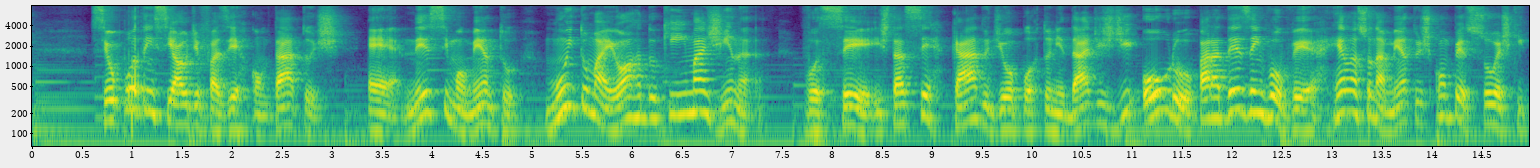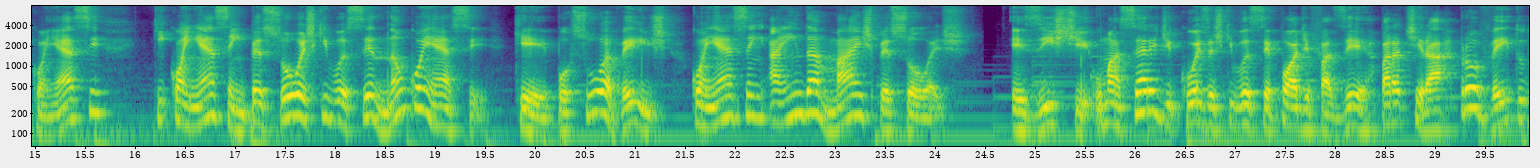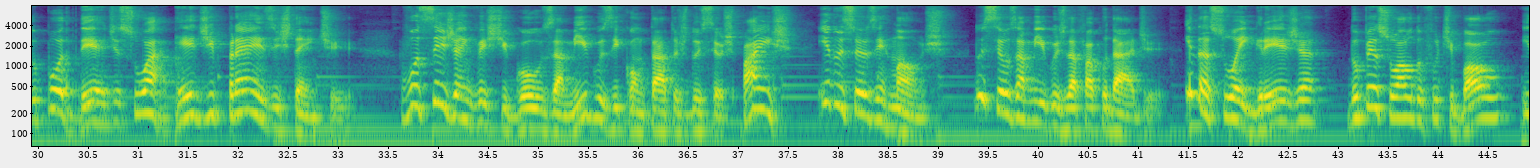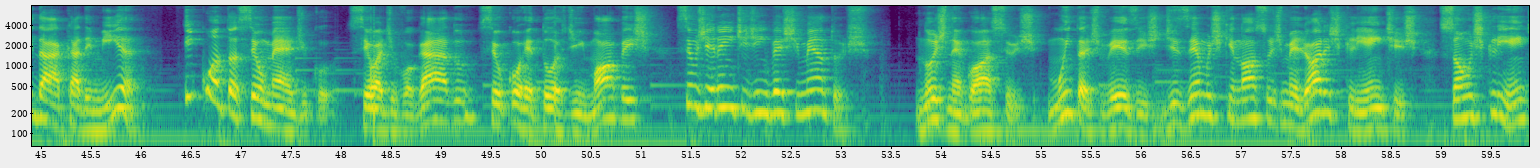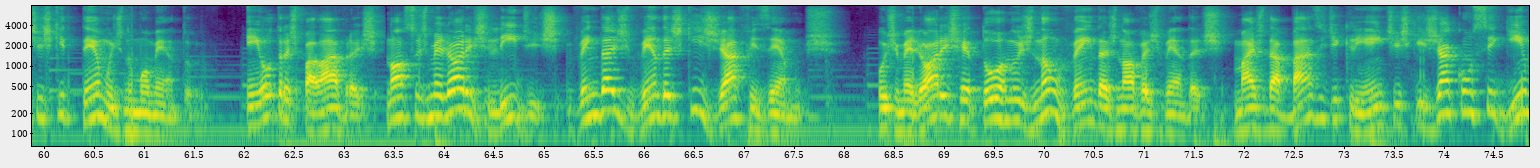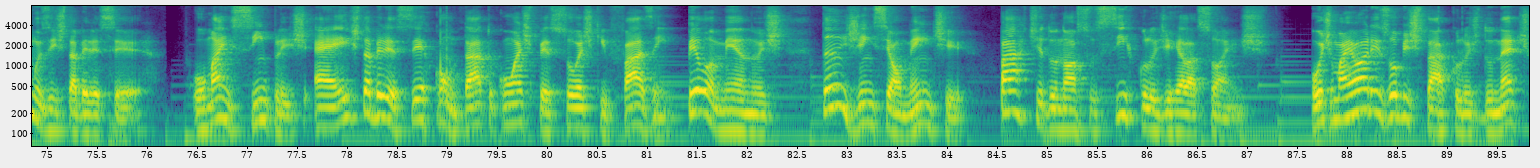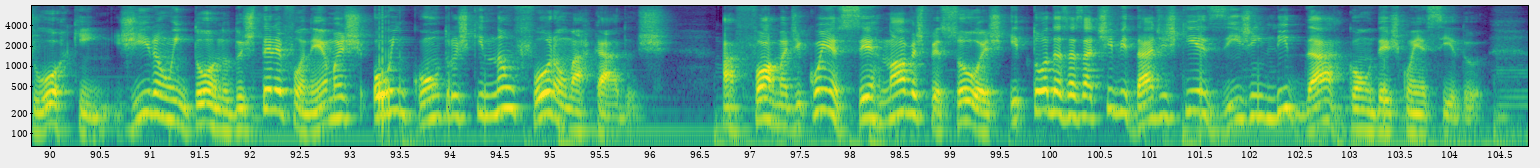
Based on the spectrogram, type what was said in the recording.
Seu potencial de fazer contatos é, nesse momento, muito maior do que imagina. Você está cercado de oportunidades de ouro para desenvolver relacionamentos com pessoas que conhece, que conhecem pessoas que você não conhece, que, por sua vez, conhecem ainda mais pessoas. Existe uma série de coisas que você pode fazer para tirar proveito do poder de sua rede pré-existente. Você já investigou os amigos e contatos dos seus pais e dos seus irmãos, dos seus amigos da faculdade e da sua igreja, do pessoal do futebol e da academia? E quanto a seu médico, seu advogado, seu corretor de imóveis, seu gerente de investimentos? Nos negócios, muitas vezes dizemos que nossos melhores clientes são os clientes que temos no momento. Em outras palavras, nossos melhores leads vêm das vendas que já fizemos. Os melhores retornos não vêm das novas vendas, mas da base de clientes que já conseguimos estabelecer. O mais simples é estabelecer contato com as pessoas que fazem, pelo menos tangencialmente parte do nosso círculo de relações. Os maiores obstáculos do networking giram em torno dos telefonemas ou encontros que não foram marcados. A forma de conhecer novas pessoas e todas as atividades que exigem lidar com o desconhecido.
